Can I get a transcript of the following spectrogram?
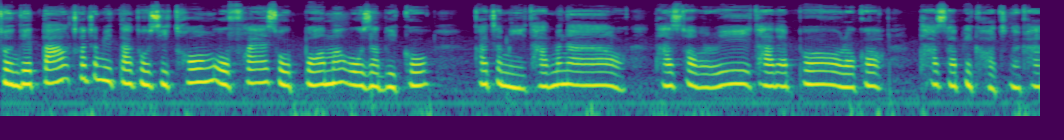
ส่วนเดต้าก็จะมีตาโตซิทงโอเฟสโอปอมาโอซาบิโกก็จะมีทาร์ตมะนาว ทาร์ตสตรอเบอรี่ ทาร์ตแอปเปิลแล้วก็ทาร์ตแอปริคอตนะคะ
